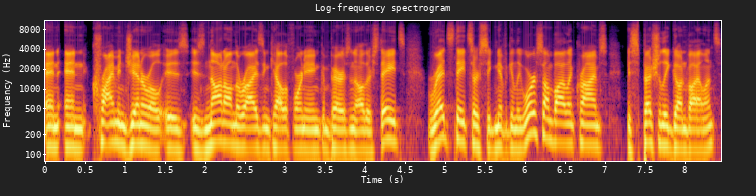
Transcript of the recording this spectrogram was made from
and and crime in general is is not on the rise in California in comparison to other states. Red states are significantly worse on violent crimes, especially gun violence.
